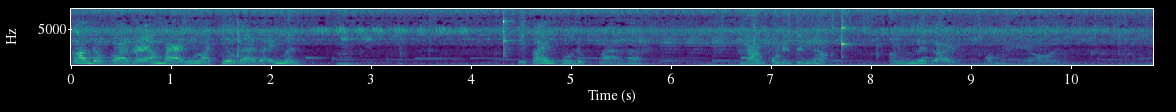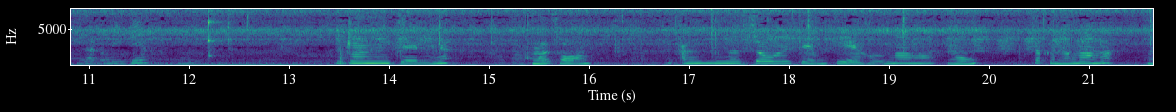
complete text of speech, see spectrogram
Con được vào rẫy ông bà nhưng mà chưa vào rẫy mình. Ừ. chỉ có em cô được vào thôi. Khi nào cô đi tiếp nha. Con biết rẫy có mẹ rồi. Là con đi tiếp. Ừ. cho con chè nữa nhé mới xô ăn. Ăn xôi kèm chè hưởng ngon không? Ngon. Chắc là nó ngon á. Ừ.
